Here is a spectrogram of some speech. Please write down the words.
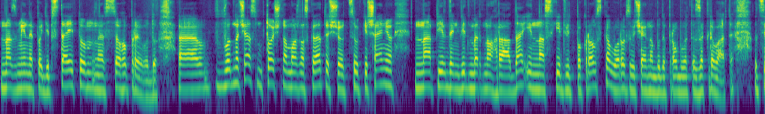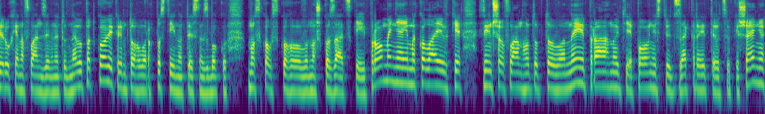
на зміни по діпстейту е, з цього приводу. Е, Водночас точно можна сказати, що цю кишеню на південь від Мирнограда і на схід від Покровська ворог, звичайно, буде пробувати закривати. Ці рухи на фланзі вони тут не випадкові. Крім того, ворог постійно тисне з боку московського, воно ж козацьке і променя і Миколаївки з іншого флангу. Тобто вони прагнуть повністю закрити цю кишеню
